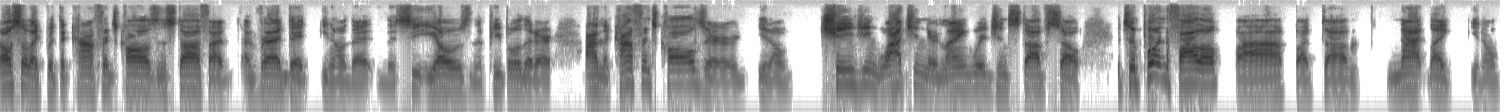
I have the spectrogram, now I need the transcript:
also like with the conference calls and stuff i've i've read that you know the the ceos and the people that are on the conference calls are you know changing watching their language and stuff so it's important to follow uh but um not like you know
